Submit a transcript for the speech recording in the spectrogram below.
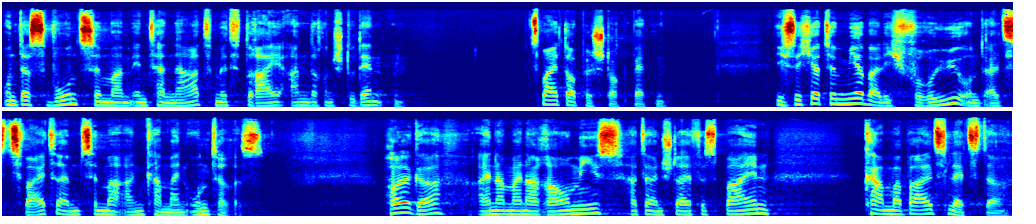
und das Wohnzimmer im Internat mit drei anderen Studenten. Zwei Doppelstockbetten. Ich sicherte mir, weil ich früh und als Zweiter im Zimmer ankam, ein unteres. Holger, einer meiner Raumis, hatte ein steifes Bein, kam aber als Letzter,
